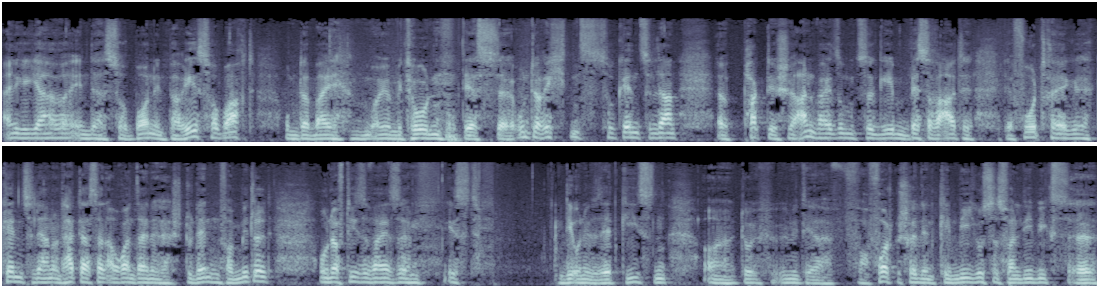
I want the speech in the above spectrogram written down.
einige Jahre in der Sorbonne in Paris verbracht, um dabei neue Methoden des äh, Unterrichtens zu kennenzulernen, äh, praktische Anweisungen zu geben, bessere Art der Vorträge kennenzulernen und hat das dann auch an seine Studenten vermittelt. Und auf diese Weise ist die Universität Gießen äh, durch, mit der fortgeschrittenen Chemie Justus von Liebigs äh,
